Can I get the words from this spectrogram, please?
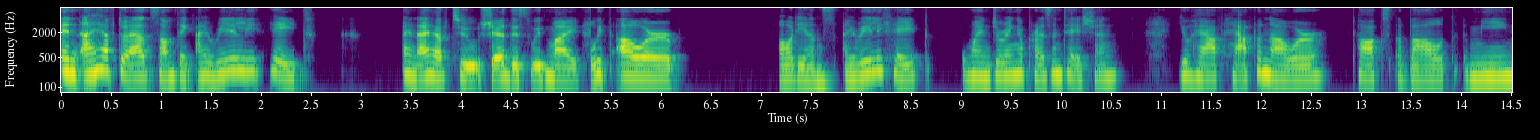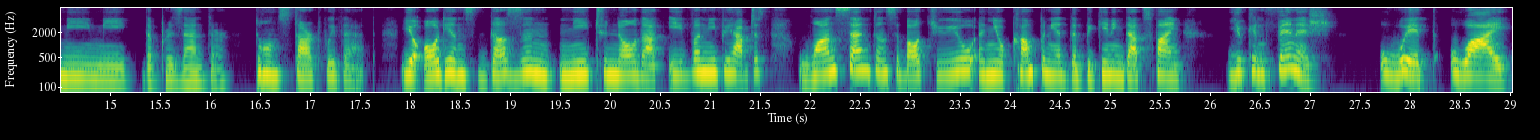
And I have to add something. I really hate, and I have to share this with my with our audience. I really hate when during a presentation you have half an hour talks about me, me, me, the presenter. Don't start with that. Your audience doesn't need to know that. Even if you have just one sentence about you and your company at the beginning, that's fine. You can finish with why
